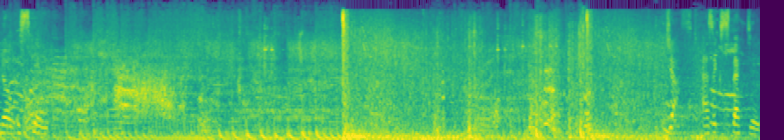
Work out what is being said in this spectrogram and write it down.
No escape. Just as expected.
